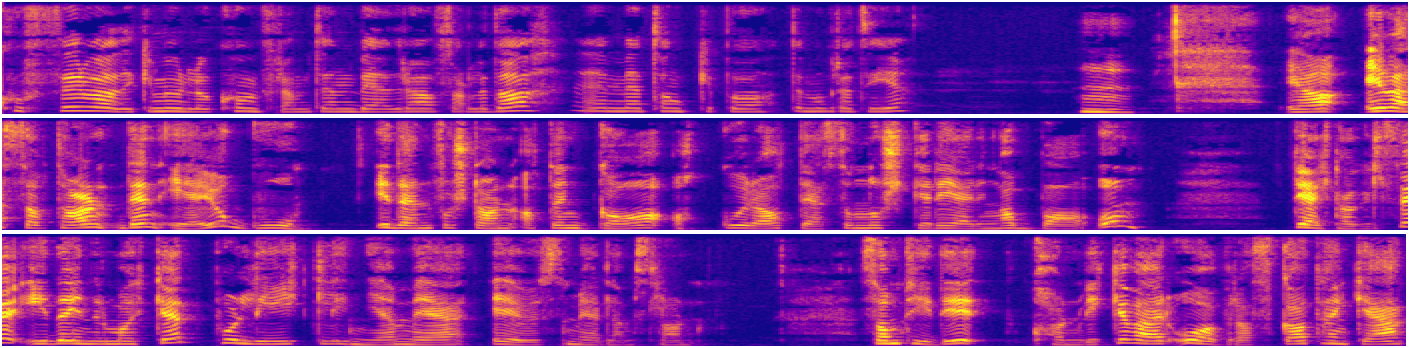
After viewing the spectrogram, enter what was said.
hvorfor var det ikke mulig å komme frem til en bedre avtale da, eh, med tanke på demokratiet? Mm. Ja, EØS-avtalen den er jo god i den forstand at den ga akkurat det som norske regjeringer ba om. Deltakelse i det indre marked på lik linje med EUs medlemsland. Samtidig kan vi ikke være overraska, tenker jeg,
